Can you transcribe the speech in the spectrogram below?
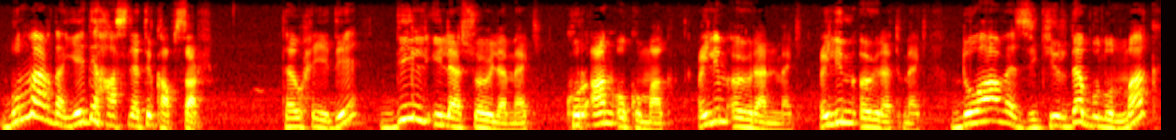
Bunlar da yedi hasleti kapsar. Tevhidi dil ile söylemek, Kur'an okumak, ilim öğrenmek, ilim öğretmek, dua ve zikirde bulunmak,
